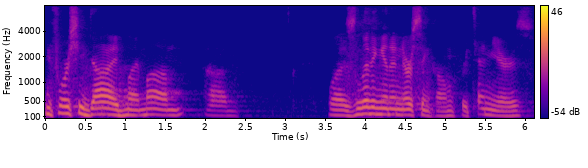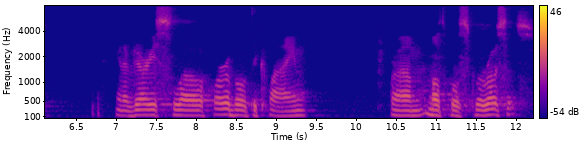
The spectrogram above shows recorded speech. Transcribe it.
Before she died, my mom um, was living in a nursing home for 10 years in a very slow, horrible decline from multiple sclerosis.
